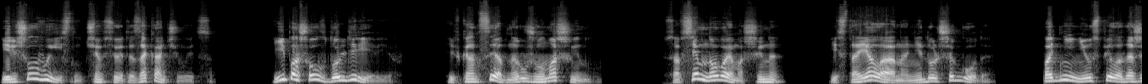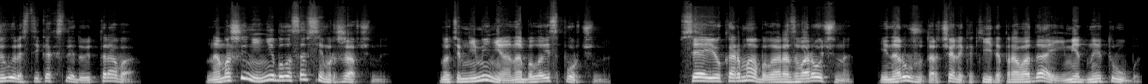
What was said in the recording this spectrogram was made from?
и решил выяснить, чем все это заканчивается. И пошел вдоль деревьев. И в конце обнаружил машину. Совсем новая машина. И стояла она не дольше года. Под ней не успела даже вырасти как следует трава. На машине не было совсем ржавчины. Но тем не менее она была испорчена. Вся ее корма была разворочена, и наружу торчали какие-то провода и медные трубы.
